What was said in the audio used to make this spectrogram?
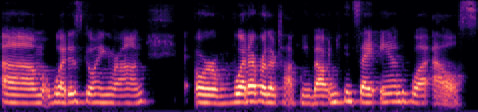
um, what is going wrong or whatever they're talking about. And you can say, and what else?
